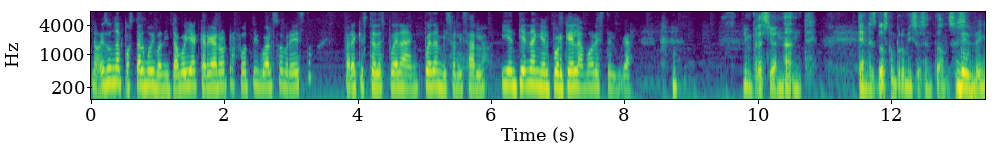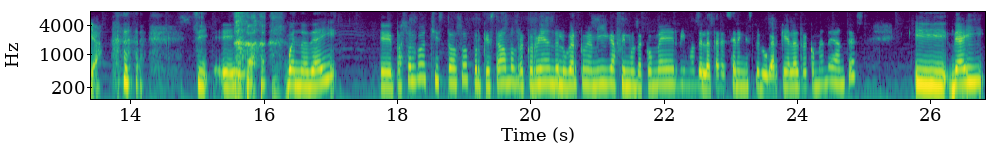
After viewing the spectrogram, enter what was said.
No, es una postal muy bonita. Voy a cargar otra foto igual sobre esto para que ustedes puedan, puedan visualizarlo y entiendan el por qué el amor este lugar. Impresionante. Tienes dos compromisos entonces. Desde ya. sí. Eh, bueno, de ahí eh, pasó algo chistoso porque estábamos recorriendo el lugar con mi amiga, fuimos a comer, vimos el atardecer en este lugar que ya les recomendé antes. Y de ahí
